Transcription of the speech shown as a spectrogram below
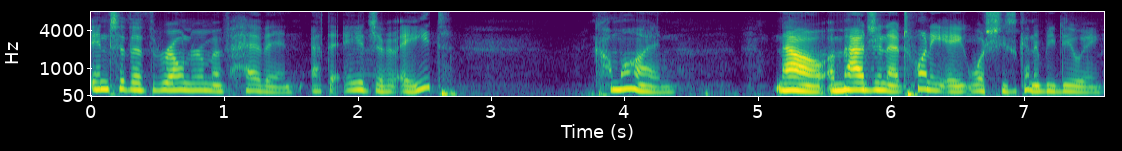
into the throne room of heaven at the age of eight? Come on. Now, imagine at 28 what she's going to be doing.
